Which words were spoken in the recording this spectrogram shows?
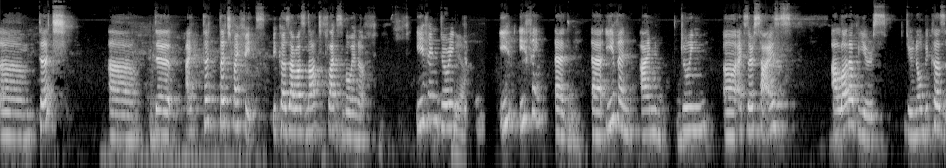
um, touch uh, the I touch my feet because I was not flexible enough. Even during yeah. even uh, uh, even I'm doing uh, exercises a lot of years. Do you know? Because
